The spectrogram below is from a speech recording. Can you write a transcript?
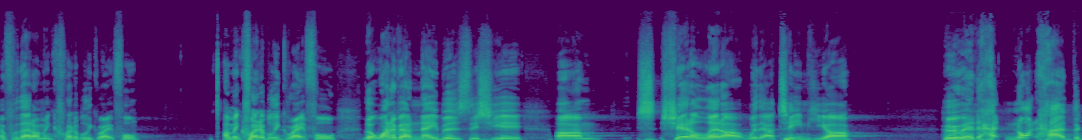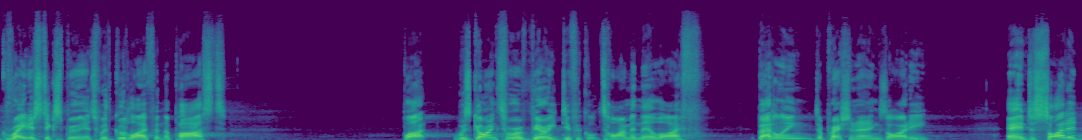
And for that, I'm incredibly grateful. I'm incredibly grateful that one of our neighbors this year um, shared a letter with our team here who had not had the greatest experience with Good Life in the past, but was going through a very difficult time in their life, battling depression and anxiety, and decided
